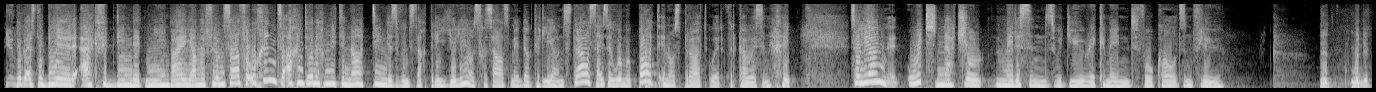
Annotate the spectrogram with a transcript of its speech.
Lucas de Beer, ek verdien dit nie. Baie jammer vir homself vanoggend 28 minute na 10 dis Woensdag 3 Julie. Ons gesels met Dr Leon Strauss. Hy's 'n homeopaat en ons praat oor verkoues en griep. So Leon, which natural medicines would you recommend for colds and flu? It, when, it,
